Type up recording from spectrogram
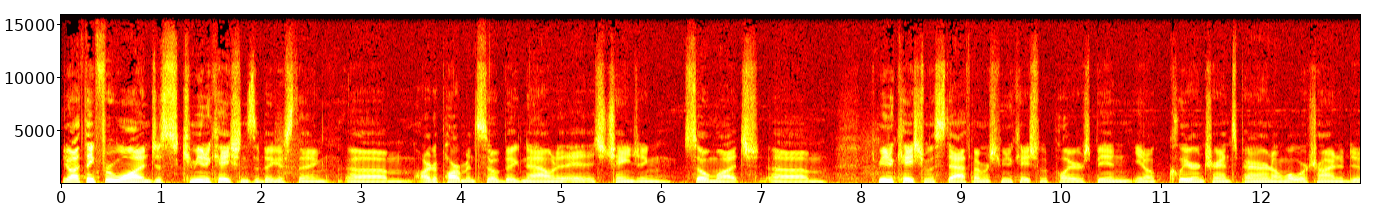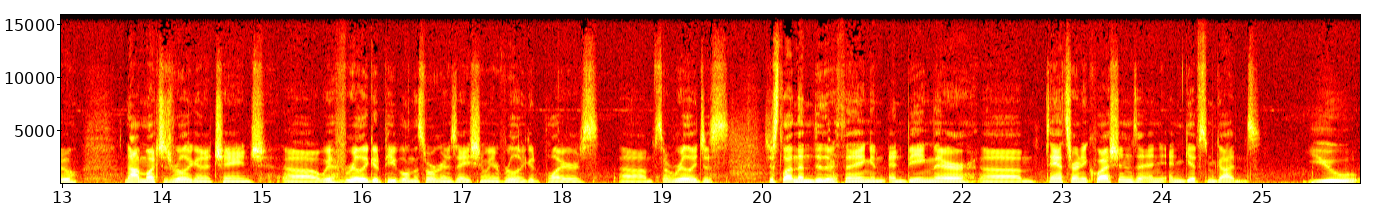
You know, I think for one, just communication is the biggest thing. Um, our department's so big now, and it, it's changing so much. Um, communication with staff members, communication with players, being you know clear and transparent on what we're trying to do. not much is really going to change. Uh, we have really good people in this organization. We have really good players. Um, so really, just just letting them do their thing and, and being there um, to answer any questions and, and give some guidance. You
